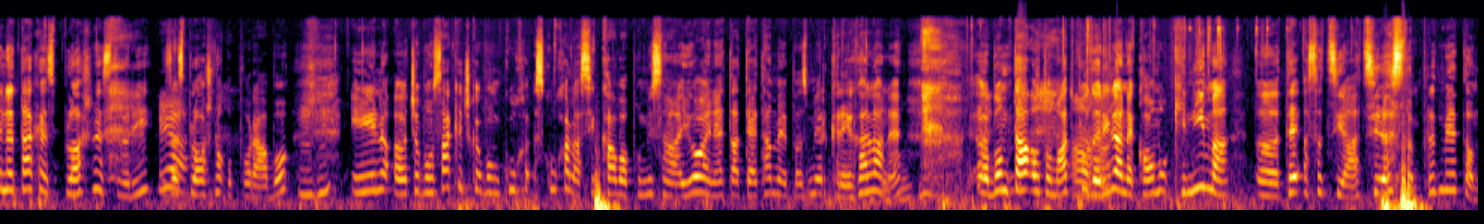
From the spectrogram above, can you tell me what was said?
ene take splošne stvari ja. za splošno uporabo. Uh mhm. In uh, če bom vsakeč, ko bom kuha, skuhala si kavo, pomislila, joj, ne, ta teta me je pa zmer kregala, uh -huh. uh, bom ta avtomat podarila nekomu, ki nima uh, te asociacije s tem predmetom.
